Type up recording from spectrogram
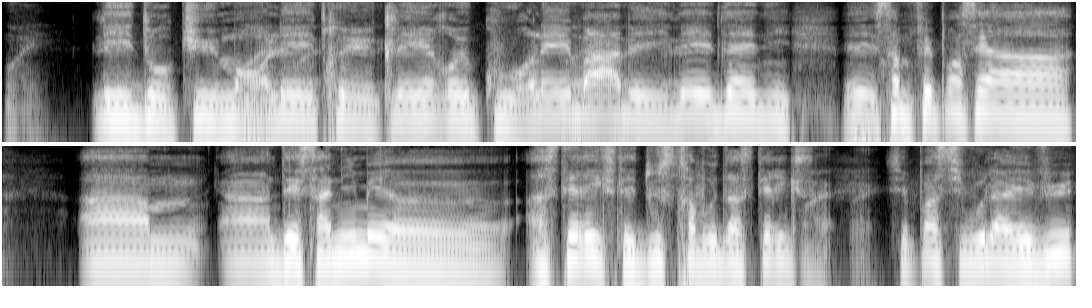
Ouais. Les documents, Ouais, les trucs, les recours, les ouais, les dennis. Et ça me fait penser à, à, à un dessin animé euh, Astérix, les 12 travaux d'Astérix. Ouais, ouais. Je sais pas si vous l'avez vu.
